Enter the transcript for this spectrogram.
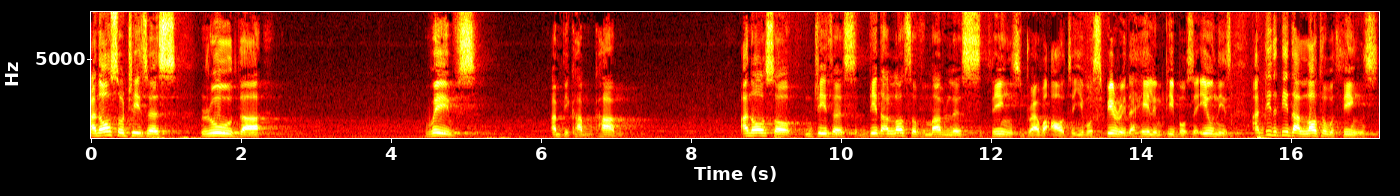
And also, Jesus ruled the waves and become calm. And also, Jesus did a lot of marvelous things, drive out evil spirit, healing people's illness, and did, did a lot of things.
